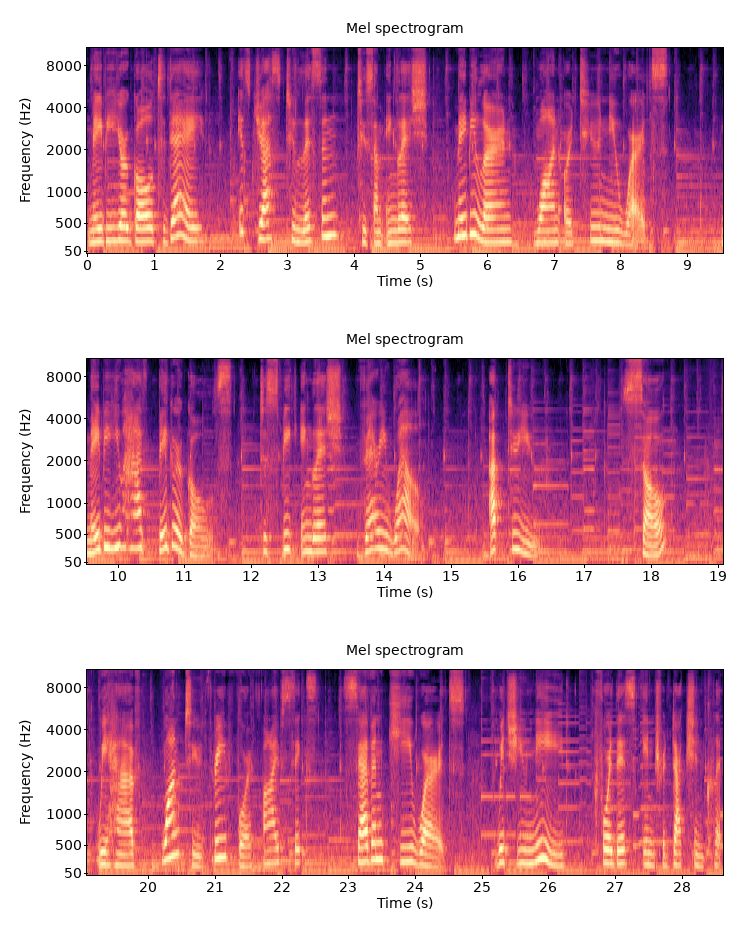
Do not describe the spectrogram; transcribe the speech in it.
Maybe your goal today is just to listen to some English, maybe learn one or two new words. Maybe you have bigger goals to speak English very well. Up to you. So, we have one, two, three, four, five, six, seven keywords which you need for this introduction clip.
